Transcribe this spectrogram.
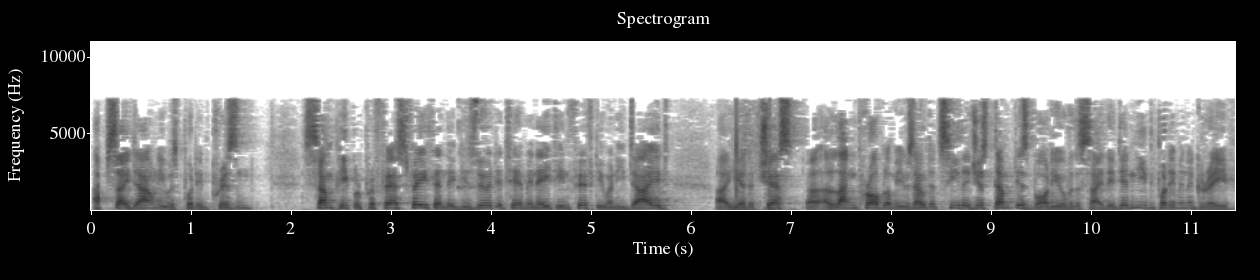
upside down. He was put in prison. Some people professed faith and they deserted him in 1850 when he died. Uh, he had a chest, uh, a lung problem. He was out at sea. They just dumped his body over the side. They didn't even put him in a grave.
